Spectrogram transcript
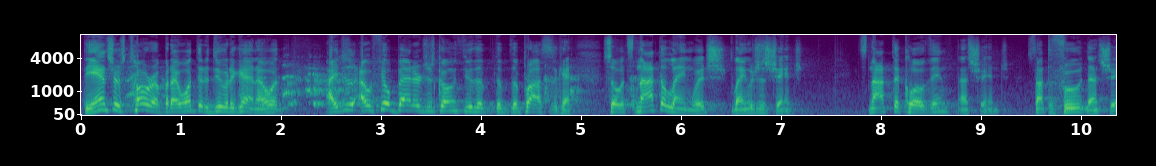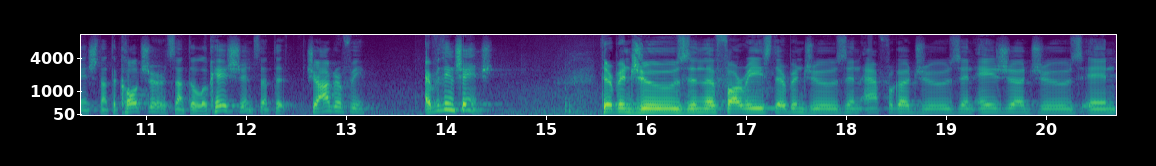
The answer is Torah, but I wanted to do it again. I would, I just, I would feel better just going through the, the, the process again. So, it's not the language. Language has changed. It's not the clothing. That's changed. It's not the food. That's changed. It's not the culture. It's not the location. It's not the geography. Everything changed. There have been Jews in the Far East, there have been Jews in Africa, Jews in Asia, Jews in,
